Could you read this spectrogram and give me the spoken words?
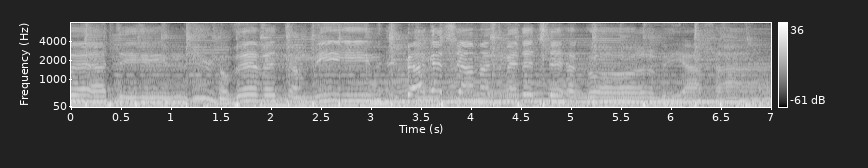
ועתיד, הווה ותמיד בהגשה מתמדת שהכל ביחד.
